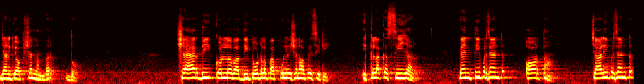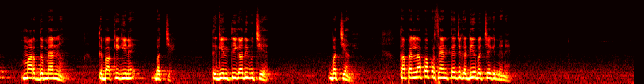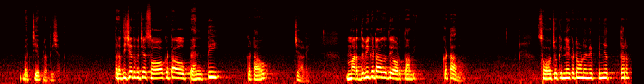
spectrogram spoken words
ਜਾਣੀ ਕਿ ਆਪਸ਼ਨ ਨੰਬਰ 2 ਸ਼ਹਿਰ ਦੀ ਕੁੱਲ ਆਬਾਦੀ total population of a city 180000 35% ਔਰਤਾਂ 40% ਮਰਦ ਮੈਨ ਤੇ ਬਾਕੀ ਕੀ ਨੇ? ਬੱਚੇ। ਤੇ ਗਿਣਤੀ ਕਾਦੀ ਪੁੱਛੀ ਹੈ? ਬੱਚਿਆਂ ਦੀ। ਤਾਂ ਪਹਿਲਾਂ ਆਪਾਂ ਪਰਸੈਂਟੇਜ ਕੱਢੀਏ ਬੱਚੇ ਕਿੰਨੇ ਨੇ? ਬੱਚੇ ਪ੍ਰਤੀਸ਼ਤ। ਪ੍ਰਤੀਸ਼ਤ ਬੱਚੇ 100 ਘਟਾਓ 35 ਘਟਾਓ 40 ਮਰਦ ਵੀ ਘਟਾ ਦਿਓ ਤੇ ਔਰਤਾਂ ਵੀ ਘਟਾ ਦਿਓ 100 ਚੋਂ ਕਿੰਨੇ ਘਟਾਉਣੇ ਨੇ? 75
